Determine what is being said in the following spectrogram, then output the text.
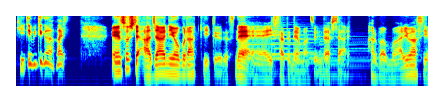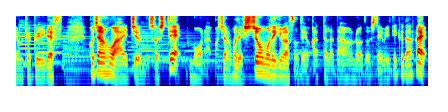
聞いてみてください。えー、そして、アジャーニー・オブ・ラッキーというですね、えー、一昨年末に出したアルバムもあります。4曲入りです。こちらの方は iTunes、そしてモーラ、こちらの方で視聴もできますので、よかったらダウンロードしてみてください。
